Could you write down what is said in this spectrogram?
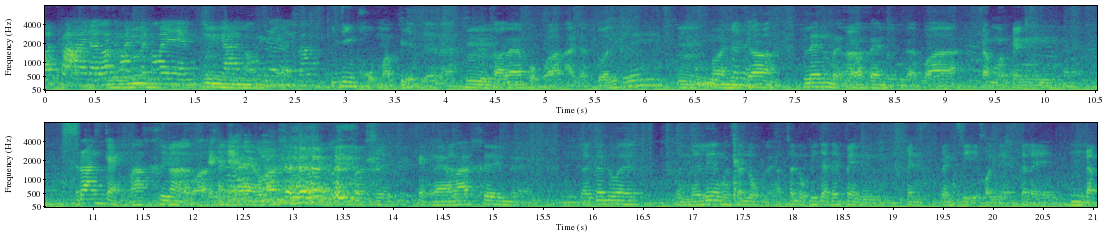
วัตรไทน์นะที่จะเป็นแมนๆคือการต้องเจออะไรบ้างจริงๆผมมาเปลี่ยนเยอะนะอืมคือตอนแรกผมว่าอาจจะตัวเล็กอืมๆตอนนี้ก็เล่นเหมือนว่าอ่าเป็นแบบว่ากลับมาเป็น ร่างแกร่งมากขึ้นอ่าแบบว่าแข็แข็งงแรแรงงมามากกขึ้ขึ้นนแข็งแรงมากขึ้นเลยแล้วก็ด้วยเหมือนในเรื่องมันสนุกเลยครับ สนุกที่จะได้เป็นเป็นเป็นสี่คนเนี่ยก็เลยอืมกับ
